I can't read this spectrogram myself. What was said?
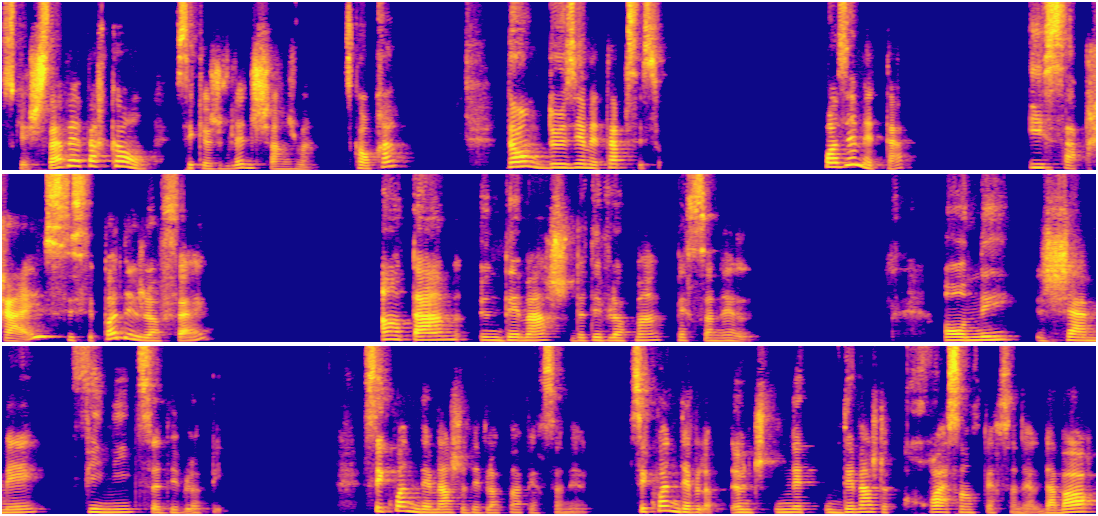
Ce que je savais par contre, c'est que je voulais du changement. Tu comprends? Donc, deuxième étape, c'est ça. Troisième étape, il s'apprête, si ce n'est pas déjà fait, entame une démarche de développement personnel. On n'est jamais fini de se développer. C'est quoi une démarche de développement personnel? C'est quoi une, démarche de croissance personnelle? D'abord,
